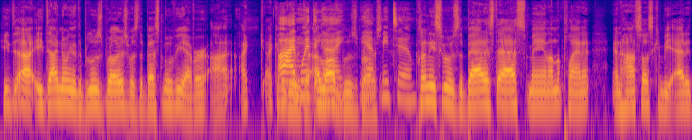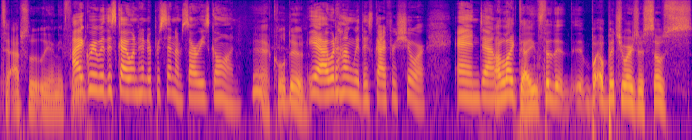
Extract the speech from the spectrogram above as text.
He uh, he died knowing that the Blues Brothers was the best movie ever. I I, I can agree I'm with with that. the I guy. love Blues Yeah, Brothers. me too. Clint Eastwood was the baddest ass man on the planet, and hot sauce can be added to absolutely any food. I agree with this guy 100%. I'm sorry he's gone. Yeah, cool dude. Yeah, I would have hung with this guy for sure. And um, I like that. Instead, of the obituaries are so s-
